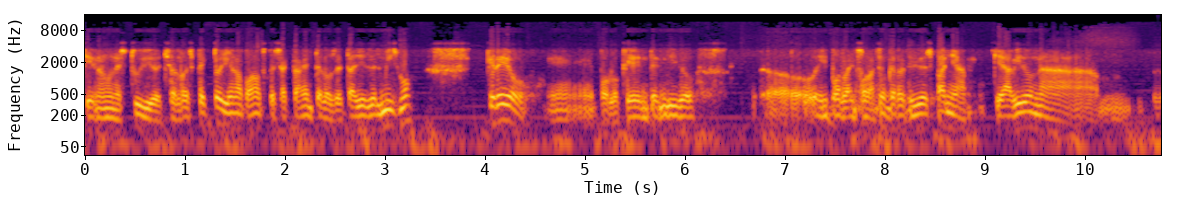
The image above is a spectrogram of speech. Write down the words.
tienen un estudio hecho al respecto. Yo no conozco exactamente los detalles del mismo. Creo, eh, por lo que he entendido eh, y por la información que ha recibido España, que ha habido una mm,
